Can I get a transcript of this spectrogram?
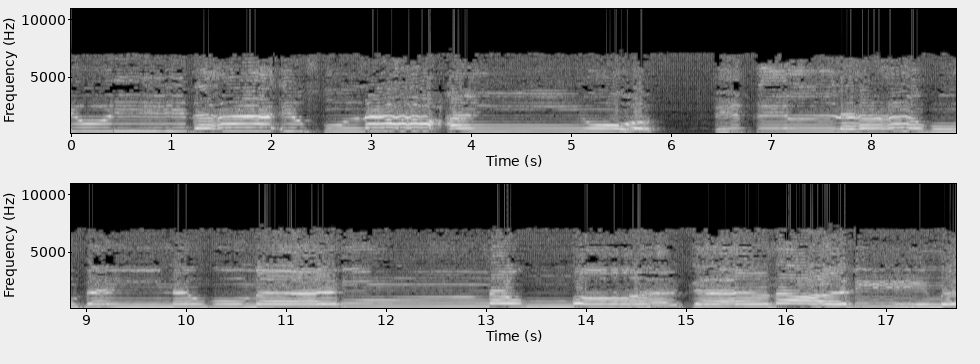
يريد إصلاحا يوفق الله بينهما إن الله كان عليما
